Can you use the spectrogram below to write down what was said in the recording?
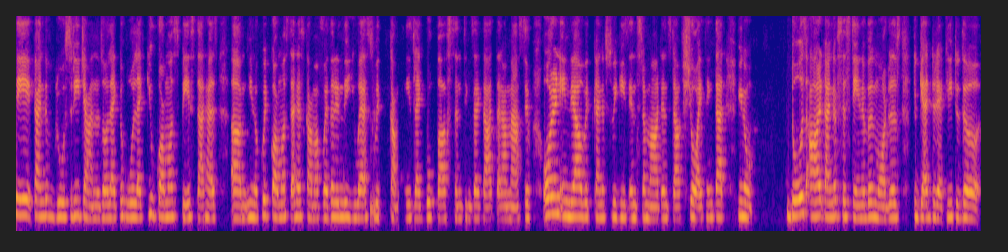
say kind of grocery channels or like the whole like q-commerce space that has um, you know quick commerce that has come up whether in the us with companies like gopuffs and things like that that are massive or in india with kind of swiggy's instamart and stuff. Sure i think that you know those are kind of sustainable models to get directly to the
